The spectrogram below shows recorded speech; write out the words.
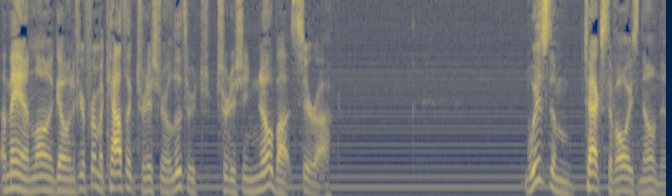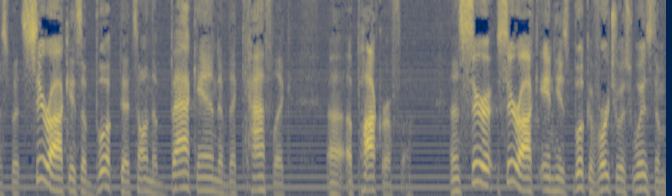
a man long ago, and if you're from a Catholic tradition or a Lutheran tradition, you know about Sirach. Wisdom texts have always known this, but Sirach is a book that's on the back end of the Catholic uh, Apocrypha. And Sirach, in his book of virtuous wisdom,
